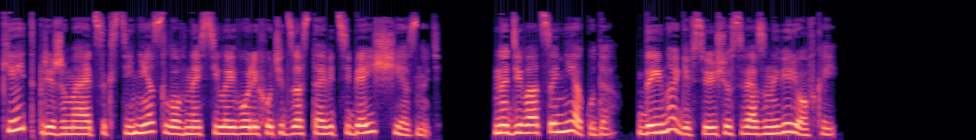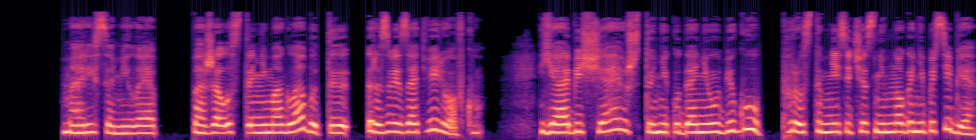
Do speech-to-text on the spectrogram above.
Кейт прижимается к стене, словно силой воли хочет заставить себя исчезнуть. Но деваться некуда, да и ноги все еще связаны веревкой. «Мариса, милая, пожалуйста, не могла бы ты развязать веревку? Я обещаю, что никуда не убегу, просто мне сейчас немного не по себе».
